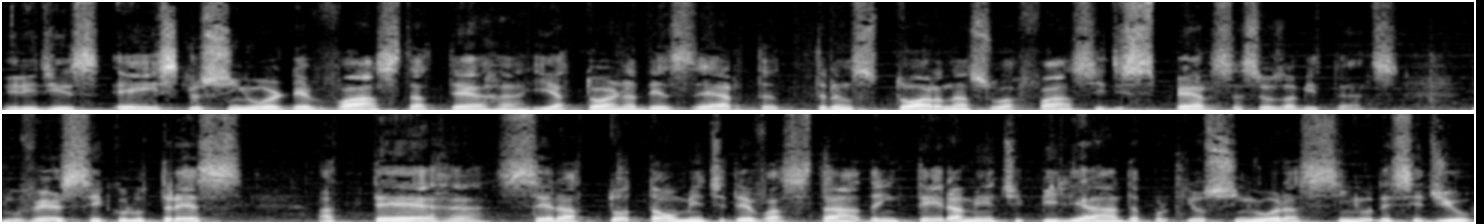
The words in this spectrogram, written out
ele diz: Eis que o Senhor devasta a terra e a torna deserta, transtorna a sua face e dispersa seus habitantes. No versículo 3, a terra será totalmente devastada, inteiramente pilhada, porque o Senhor assim o decidiu.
